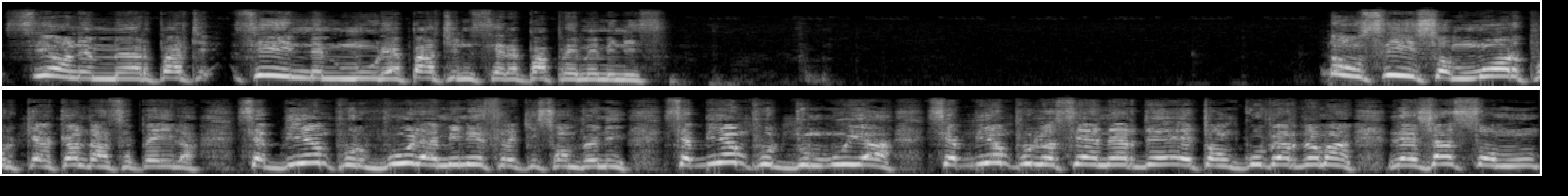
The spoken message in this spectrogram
Si on ne meurt pas, s'il ne mourait pas, tu ne serais pas Premier ministre. Donc s'ils sont morts pour quelqu'un dans ce pays-là, c'est bien pour vous les ministres qui sont venus, c'est bien pour Doumbouya, c'est bien pour le CNRD et ton gouvernement. Les gens sont,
